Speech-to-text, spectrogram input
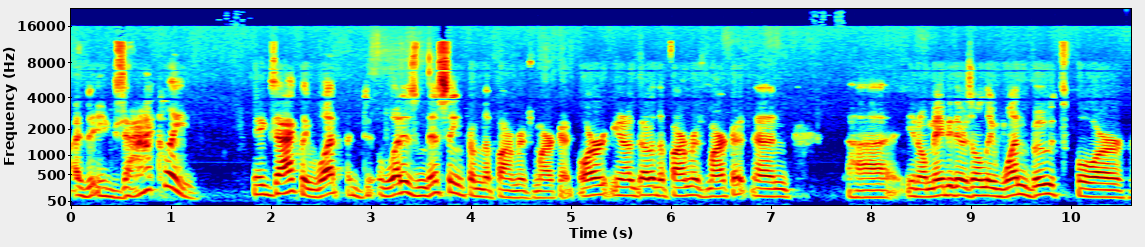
Uh, Exactly. Exactly. What what is missing from the farmers market? Or you know, go to the farmers market and uh, you know maybe there's only one booth for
